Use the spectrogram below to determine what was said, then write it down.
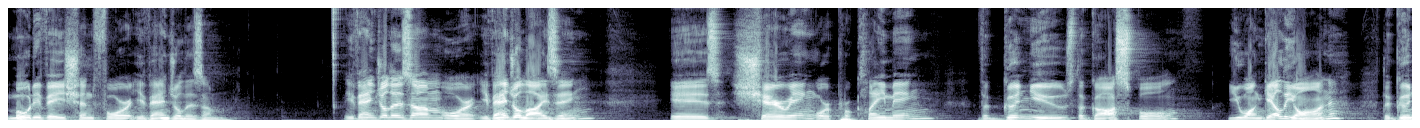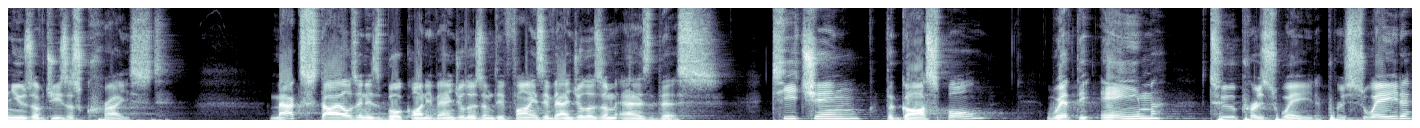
Motivation for Evangelism. Evangelism or evangelizing is sharing or proclaiming the good news, the gospel, euangelion, the good news of Jesus Christ. Mack Stiles, in his book on evangelism, defines evangelism as this teaching the gospel with the aim to persuade. Persuade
